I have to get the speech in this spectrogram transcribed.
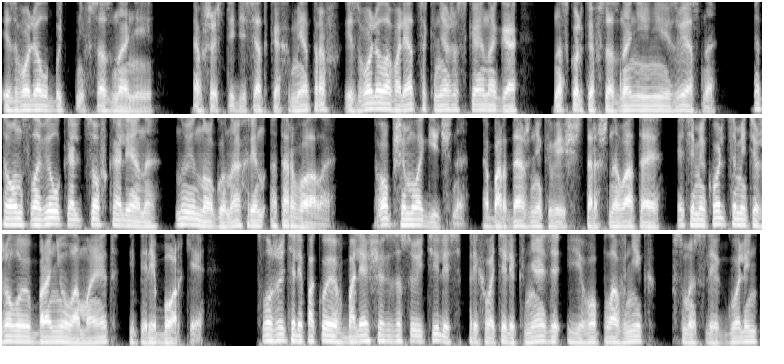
изволил быть не в сознании. А в шести десятках метров изволила валяться княжеская нога, насколько в сознании неизвестно. Это он словил кольцо в колено, ну и ногу нахрен оторвало. В общем, логично. Абордажник — вещь страшноватая. Этими кольцами тяжелую броню ломает и переборки. Служители покоев болящих засуетились, прихватили князя и его плавник, в смысле голень,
